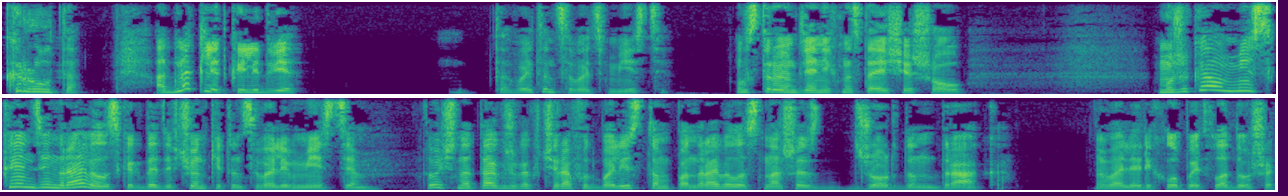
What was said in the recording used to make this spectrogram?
Круто! Одна клетка или две? Давай танцевать вместе. Устроим для них настоящее шоу. Мужикам мисс Кэнди нравилось, когда девчонки танцевали вместе. Точно так же, как вчера футболистам понравилась наша с Джордан драка. Валерий хлопает в ладоши.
